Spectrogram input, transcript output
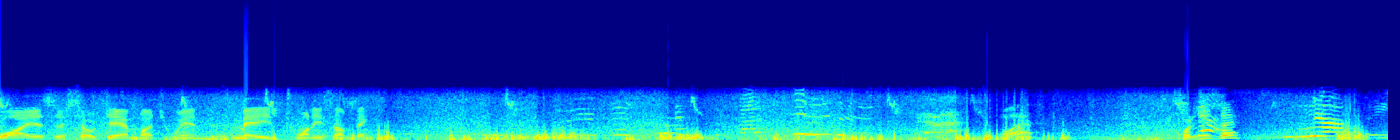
why is there so damn much wind? It's May 20 something. What? Did you say? Nothing.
